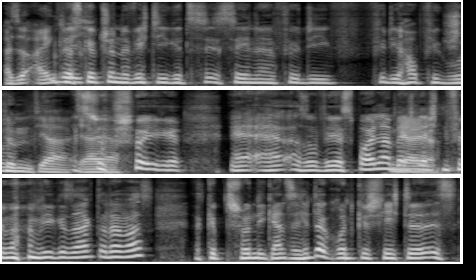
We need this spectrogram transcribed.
Also eigentlich. Das gibt schon eine wichtige Szene für die für die Hauptfigur. Stimmt, ja. Also, ja, ja. Entschuldige. Äh, äh, also wir spoilern bei Ja, ja. schlechten Filmen, haben wir gesagt, oder was? Es gibt schon die ganze Hintergrundgeschichte. Ist,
